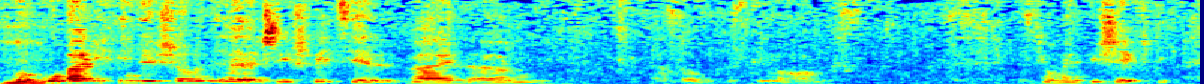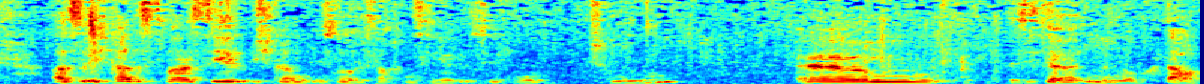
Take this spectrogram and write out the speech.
Wo, wobei ich finde schon äh, sehr speziell, weil ähm, also das Thema Angst das im Moment beschäftigt. Also ich kann das zwar sehr, ich kann solche Sachen sehr, sehr gut tun. Ähm, es ist ja immer noch da.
